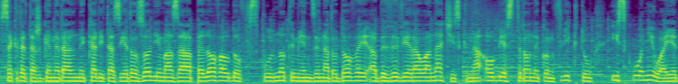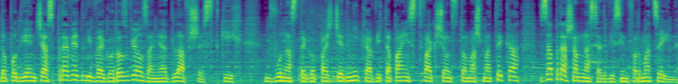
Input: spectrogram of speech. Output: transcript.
Sekretarz generalny Caritas Jerozolima zaapelował do wspólnoty międzynarodowej, aby wywierała nacisk na obie strony konfliktu i skłoniła je do podjęcia sprawiedliwego rozwiązania dla wszystkich. 12 października wita Państwa ksiądz Tomasz Matyka. Zapraszam na serwis informacyjny.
